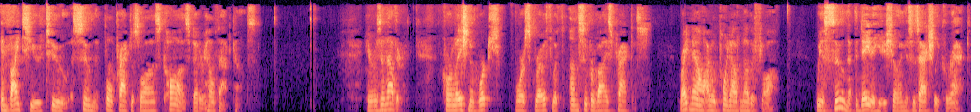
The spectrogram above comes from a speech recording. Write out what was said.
invites you to assume that full practice laws cause better health outcomes. Here is another correlation of workforce growth with unsupervised practice. Right now, I will point out another flaw. We assume that the data he is showing us is actually correct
